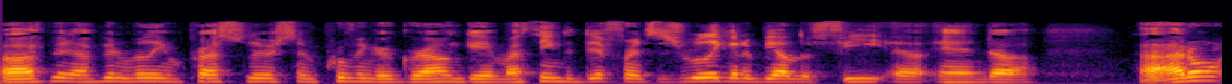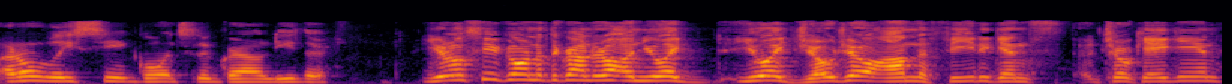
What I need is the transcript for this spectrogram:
Uh, I've been I've been really impressed with her since improving her ground game. I think the difference is really going to be on the feet, uh, and uh, I don't I don't really see it going to the ground either. You don't see it going to the ground at all, and you like you like JoJo on the feet against Chookagian?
